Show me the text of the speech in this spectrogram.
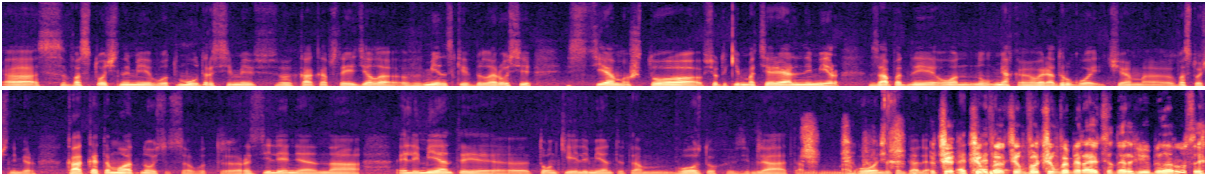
с восточными вот мудростями, как обстоит дело в Минске, в Беларуси, с тем, что все-таки материальный мир западный, он, ну, мягко говоря, другой, чем э, восточный мир. Как к этому относится? Вот э, разделение на элементы, э, тонкие элементы, там, воздух, земля, там, огонь и так далее. Чем, это, чем, это, чем, чем вымирают энергию белорусы?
